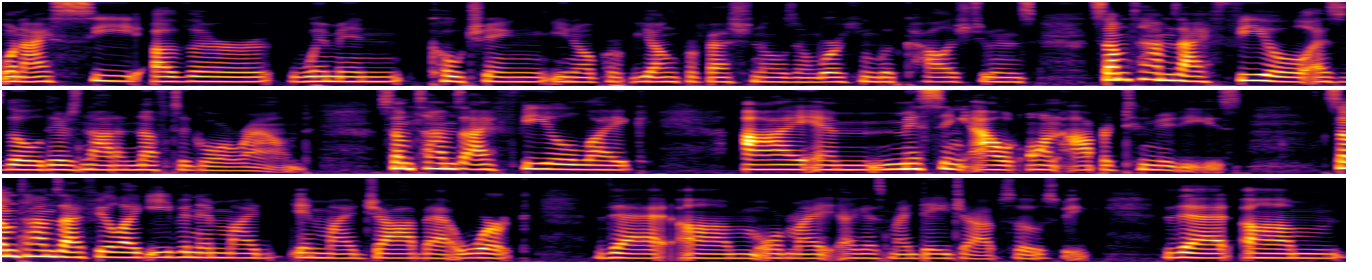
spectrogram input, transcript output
when I see other women coaching, you know, young professionals and working with college students, sometimes I feel as though there's not enough to go around. Sometimes I feel like I am missing out on opportunities. Sometimes I feel like even in my in my job at work that um or my I guess my day job so to speak that um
